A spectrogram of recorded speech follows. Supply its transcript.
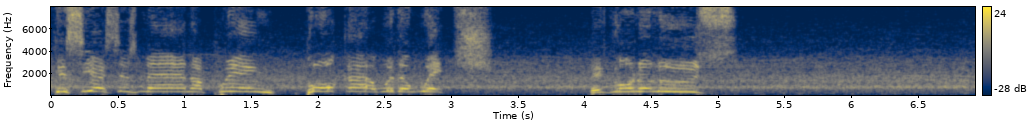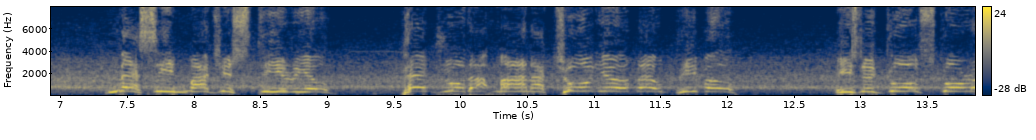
Casillas' men are playing poker with a witch. They're going to lose. Messi magisterial. Pedro, that man I told you about, people. He's a goal scorer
